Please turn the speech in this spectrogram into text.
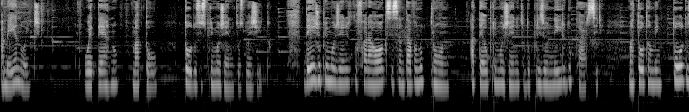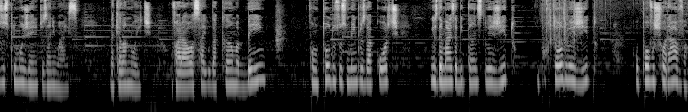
À meia-noite, o Eterno matou todos os primogênitos do Egito, desde o primogênito do faraó que se sentava no trono até o primogênito do prisioneiro do cárcere. Matou também todos os primogênitos animais. Naquela noite, o faraó saiu da cama bem com todos os membros da corte e os demais habitantes do Egito, e por todo o Egito. O povo chorava,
